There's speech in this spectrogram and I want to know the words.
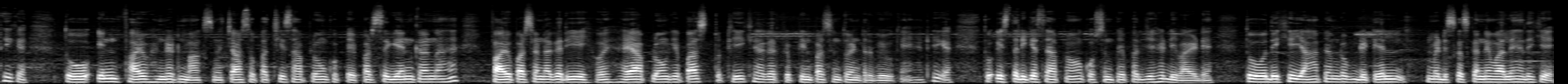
ठीक है? तो इन 500 मार्क्स में 425 आप लोगों को पेपर से गेन करना है। 5 परसेंट अगर ये है आप लोगों के पास तो ठीक है, अगर 15 परसेंट तो इंटरव्यू के हैं, ठीक है? तो इस तरीके से आप लोगों का क्वेश्चन पेपर जो है डिवाइड है। तो देखिए, यहाँ पे हम लोग डिटेल में डिस्कस करने वाले हैं। देखिए,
